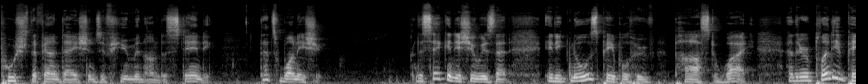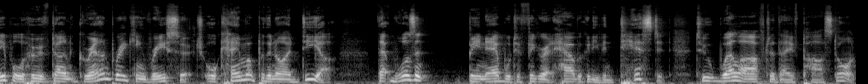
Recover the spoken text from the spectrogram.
push the foundations of human understanding. That's one issue. The second issue is that it ignores people who've passed away. And there are plenty of people who've done groundbreaking research or came up with an idea that wasn't being able to figure out how we could even test it to well after they've passed on.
